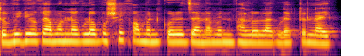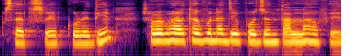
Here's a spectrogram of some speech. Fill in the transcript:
তো ভিডিও কেমন লাগল অবশ্যই কমেন্ট করে জানাবেন। ভালো লাগলে একটা লাইক সাবস্ক্রাইব করে দিন। সবাই ভালো থাকবেন। না যে পর্যন্ত আল্লাহ হাফেজ।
